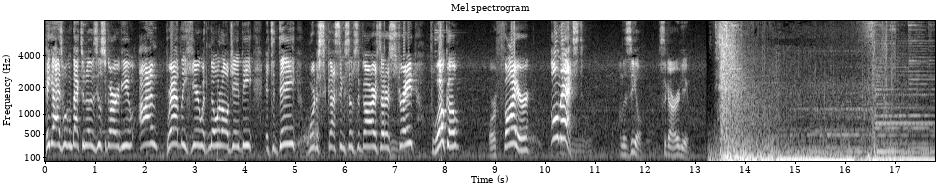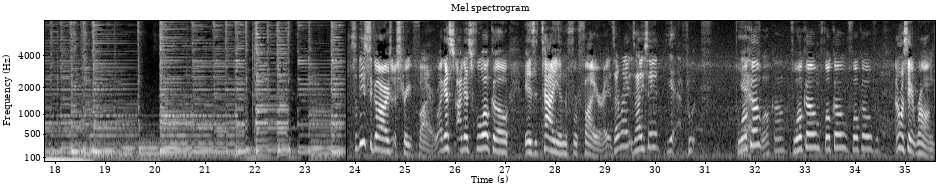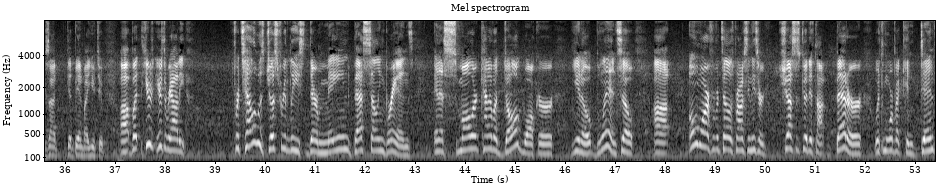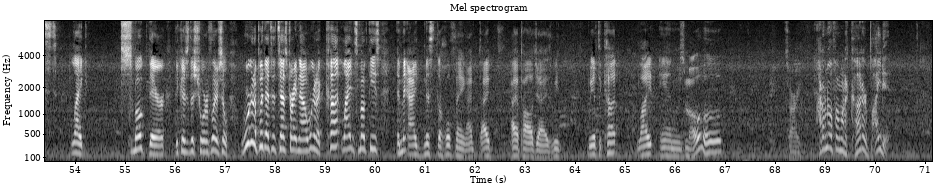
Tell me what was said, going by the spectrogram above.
Hey guys, welcome back to another Zeal Cigar Review. I'm Bradley here with Know It All JB, and today we're discussing some cigars that are straight Fuoco or fire all next on the Zeal Cigar Review. These cigars are straight fire. I guess I guess Fuoco is Italian for fire. Right? Is that right? Is that how you say it? Yeah, fu- Fuoco? Yeah, Fuoco. Fuoco, Foco, Foco. I don't want to say it wrong because I get banned by YouTube. Uh, but here's here's the reality. Fratello has just released their main best-selling brands in a smaller kind of a dog walker, you know, blend. So uh, Omar from Fratello is promising these are just as good, if not better, with more of a condensed like smoke there because of the shorter flavor. So we're gonna put that to the test right now. We're gonna cut, light, and smoke these. And I missed the whole thing. I I, I apologize. We we have to cut, light, and Smoke. sorry. I don't know if I want to cut or bite it.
